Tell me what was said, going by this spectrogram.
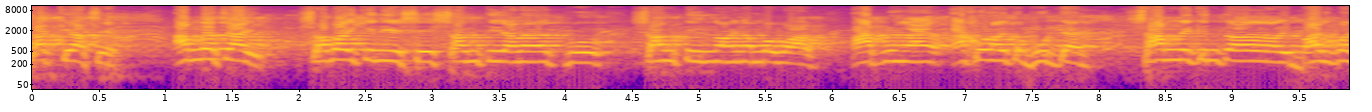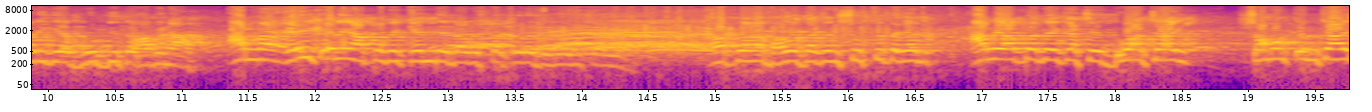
সাক্ষী আছে। আমরা চাই সবাইকে নিয়ে সেই শান্তি আনায়তপুর শান্তি নয় নম্বর ওয়ার্ড। আপনারা এখন হয়তো ভোট দেন। সামনে কিন্তু ওই বাসবাড়ি গিয়ে ভোট দিতে হবে না। আমরা এইখানে আপনাদের কেন্দ্রের ব্যবস্থা করে দেবো আপনারা ভালো থাকেন, সুস্থ থাকেন। আমি আপনাদের কাছে দোয়া চাই, সমর্থন চাই,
